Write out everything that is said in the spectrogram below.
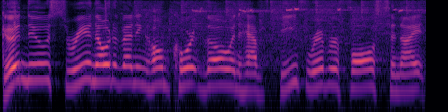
Good news, 3-0 defending home court though and have Thief River Falls tonight.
